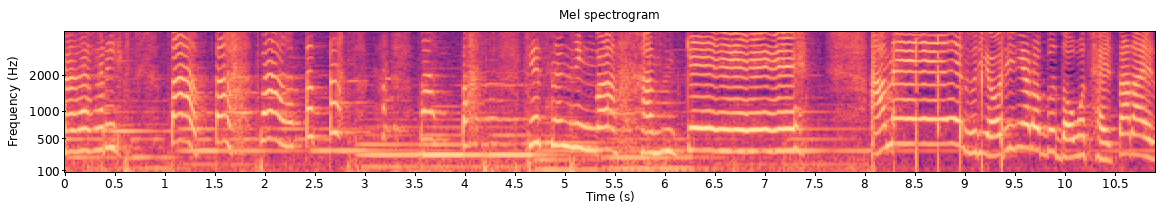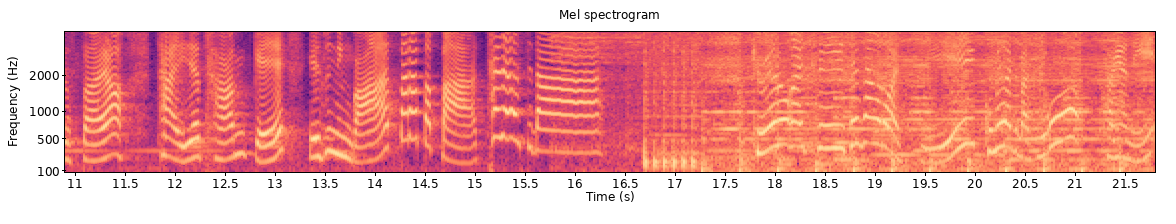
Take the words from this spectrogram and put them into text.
가리. 빠빠 빠라빠빠. 빠빠. 예수님과 함께. 아멘. 우리 어린이 여러분 너무 잘 따라해줬어요. 자 이제 다 함께 예수님과 빠라빠빠 찬양합시다. 교회로 갈지 세상으로 갈지 고민하지 마시고 당연히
